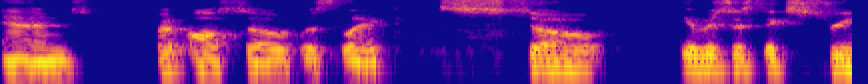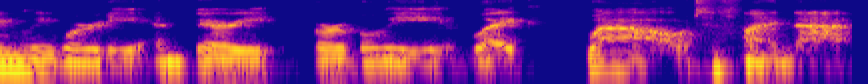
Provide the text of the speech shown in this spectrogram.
and but also was like so. It was just extremely wordy and very verbally like wow to find that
